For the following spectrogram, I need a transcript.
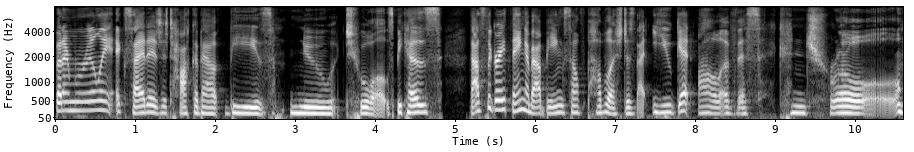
But I'm really excited to talk about these new tools because that's the great thing about being self published is that you get all of this control.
